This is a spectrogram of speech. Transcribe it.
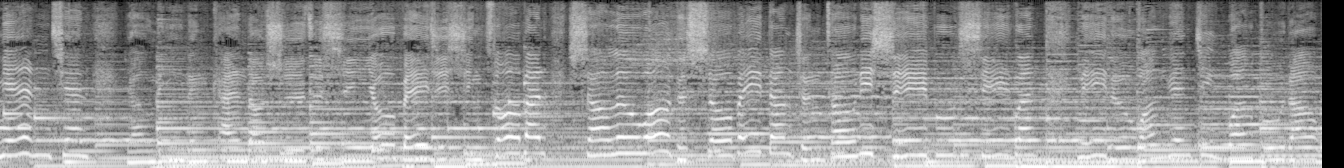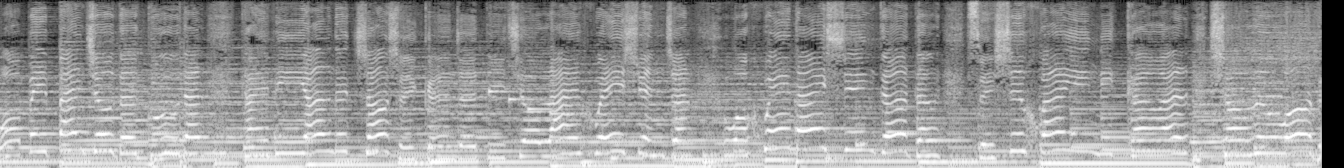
面前，要你能看到十字星有北极星作伴。少了我的手背当枕头，你习不习惯？你的望远镜望不到我北半球的孤单。太平洋的水跟着地球来回旋转，我会耐心的等，随时欢迎你靠岸。少了我的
